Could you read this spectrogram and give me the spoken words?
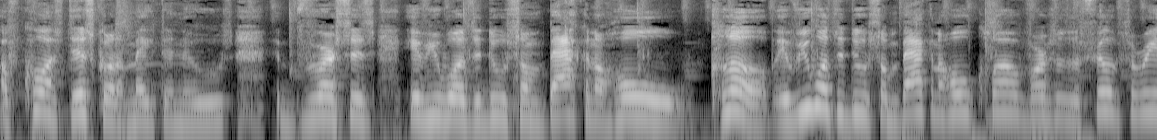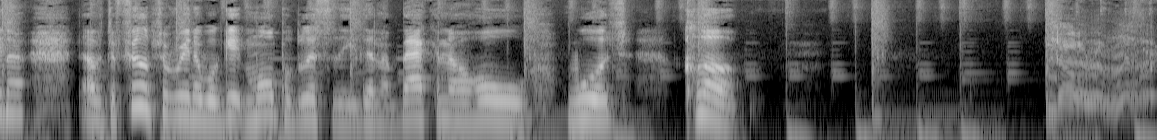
Of course, this gonna make the news. Versus if you was to do some back in the whole club. If you was to do some back in the whole club versus the Phillips Arena, uh, the Phillips Arena will get more publicity than a back in the whole woods club. Dollar reward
